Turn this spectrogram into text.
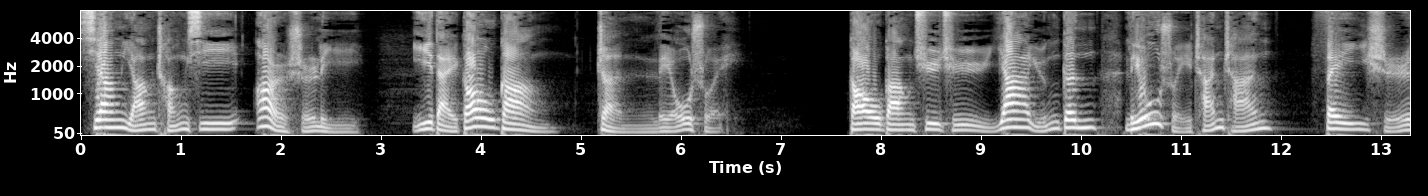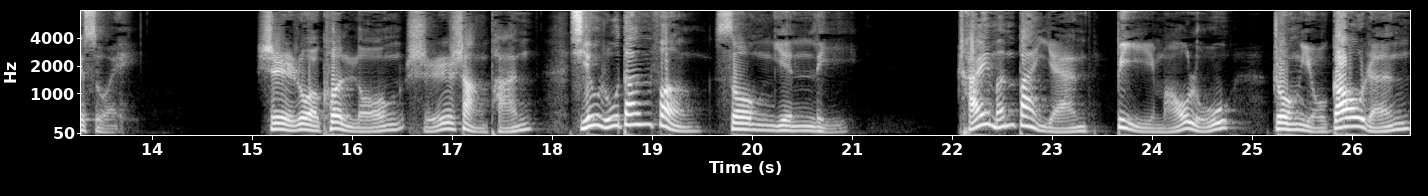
襄阳城西二十里，一带高冈枕流水。高冈曲曲压云根，流水潺潺飞石髓。势若困龙石上盘，形如丹凤松阴里。柴门半掩闭茅庐。”中有高人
